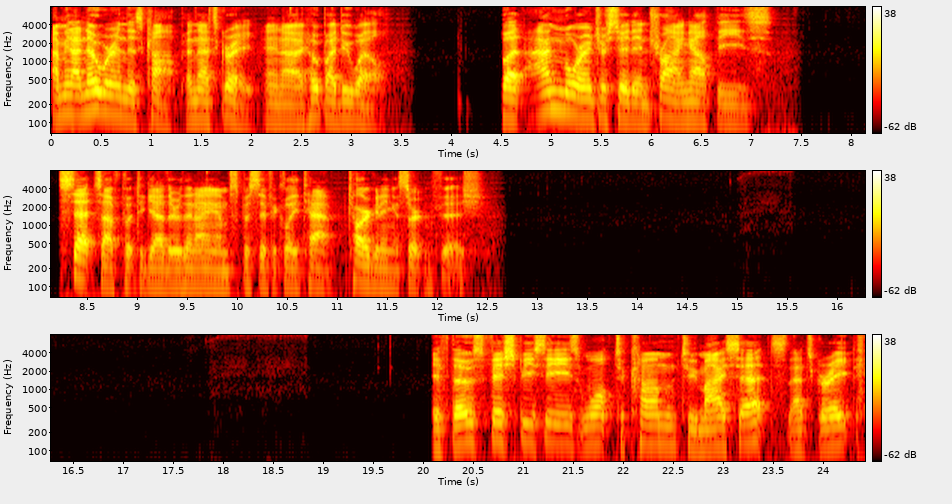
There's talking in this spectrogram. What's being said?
I mean I know we're in this comp and that's great and I hope I do well. But I'm more interested in trying out these sets I've put together than I am specifically tap targeting a certain fish. If those fish species want to come to my sets, that's great.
